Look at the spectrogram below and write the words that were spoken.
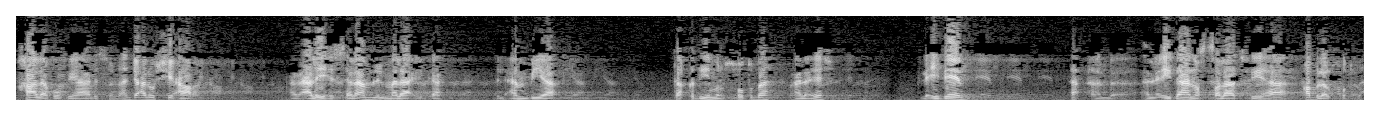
خالفوا في أهل السنة جعلوا شعارا عليه السلام للملائكة الأنبياء تقديم الخطبة على إيش؟ العيدين. العيدان الصلاة فيها قبل الخطبة.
